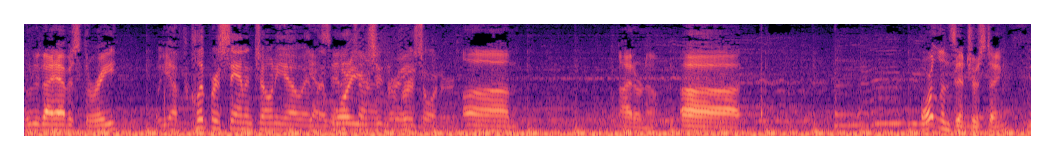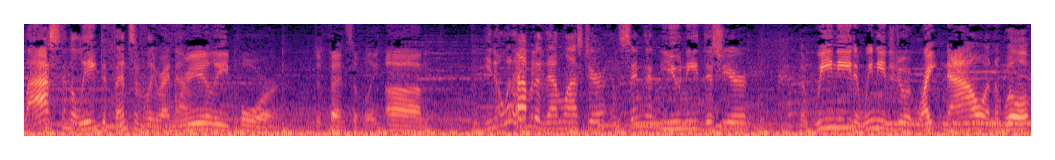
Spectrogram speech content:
Who did I have as three? Well, you have Clippers, San Antonio, and Yeah, the San Warriors Antonio in reverse three. order. Um, I don't know. Uh, Portland's interesting. Last in the league defensively right now. Really poor defensively. Um, You know what happened to them last year? And the same thing you need this year that we need, and we need to do it right now. And we'll,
